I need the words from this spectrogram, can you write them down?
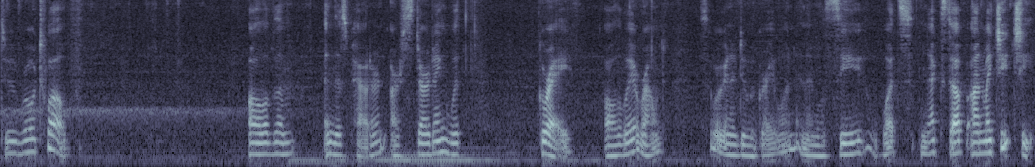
do row 12. All of them in this pattern are starting with gray all the way around. So we're going to do a gray one and then we'll see what's next up on my cheat sheet.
